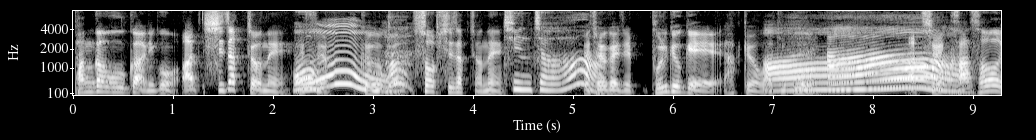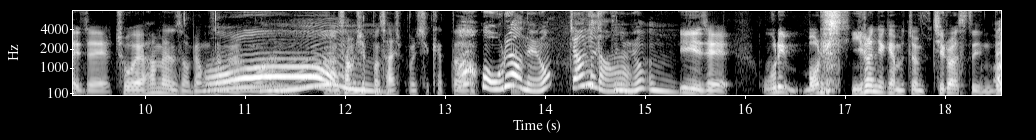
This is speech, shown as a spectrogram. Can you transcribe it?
방과후가 아니고 아, 시작 전에 오. 했어요. 그 뭐 수업 시작 전에 진짜? 네, 저희가 이제 불교계 학교여가지고 아. 아침에 가서 이제 조회하면서 명상을 한 30분 40분씩 했던 어, 오래 하네요? 짱이다. 음. 이게 이제 우리 머리 이런 얘기하면 좀 지루할 수도 있는데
